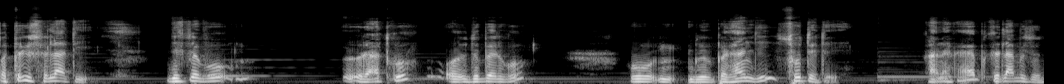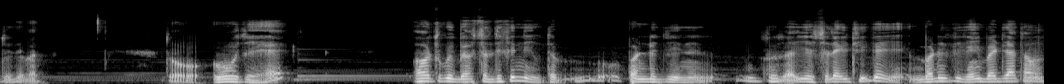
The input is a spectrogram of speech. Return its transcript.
पत्थर की सलाह थी जिस पर वो रात को और दोपहर को वो जो प्रधान जी सोते थे, खाना खाया, सलाह भी सोते थे बस। तो वो जो है, और तो कोई व्यवस्था दिखी नहीं, तब पंडित जी ने सोचा, ये सिलाई ठीक है बड़ी थी, यहीं बैठ जाता हूँ।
